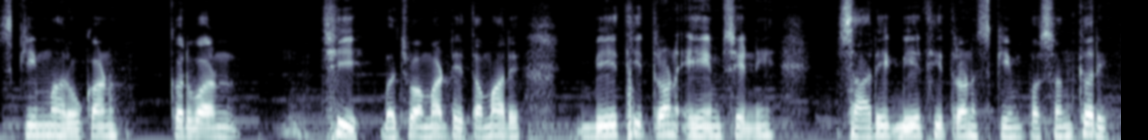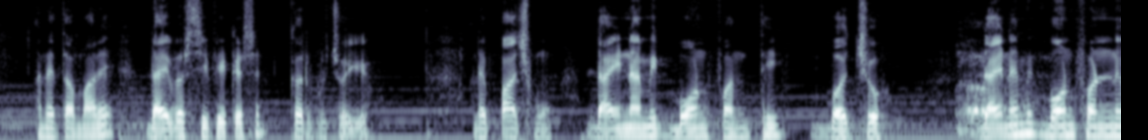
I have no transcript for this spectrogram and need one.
સ્કીમમાં રોકાણ કરવાથી બચવા માટે તમારે બેથી ત્રણ એએમસીની સારી બેથી ત્રણ સ્કીમ પસંદ કરી અને તમારે ડાયવર્સિફિકેશન કરવું જોઈએ. અને પાંચમું ડાયનામિક બોન્ડ ફંડથી બચો. ડાયનામિક બોન્ડ ફંડની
